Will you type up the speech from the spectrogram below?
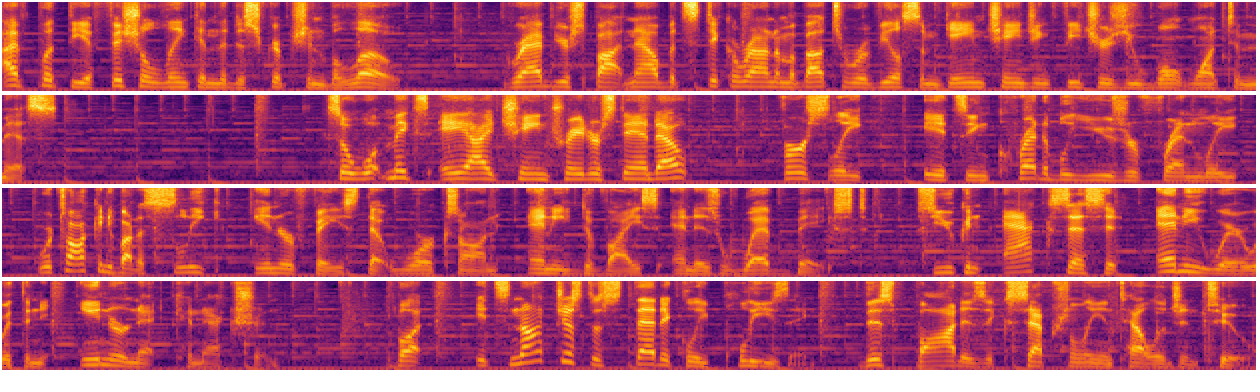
I've put the official link in the description below, Grab your spot now, but stick around. I'm about to reveal some game changing features you won't want to miss. So, what makes AI Chain Trader stand out? Firstly, it's incredibly user friendly. We're talking about a sleek interface that works on any device and is web based, so you can access it anywhere with an internet connection. But it's not just aesthetically pleasing, this bot is exceptionally intelligent too.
